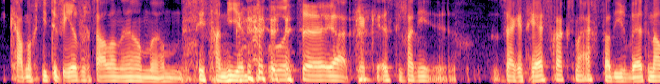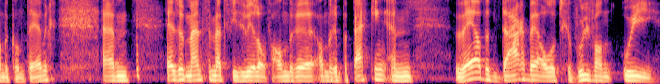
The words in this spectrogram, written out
Ik ga nog niet te veel vertellen hè, om, om Stefanie het woord. eh, ja, kijk, eh, Stefanie, zeg het jij straks maar, staat hier buiten aan de container. Ehm hij zo mensen met visuele of andere, andere beperking. En wij hadden daarbij al het gevoel van, oei,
